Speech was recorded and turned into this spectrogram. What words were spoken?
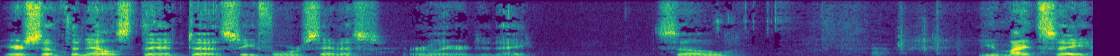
here's something else that uh, C4 sent us earlier today. So, you might say,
